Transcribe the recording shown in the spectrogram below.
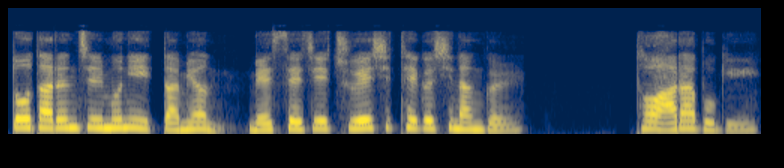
또 다른 질문이 있다면 메시지 주의 시태그 신앙글 더 알아보기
